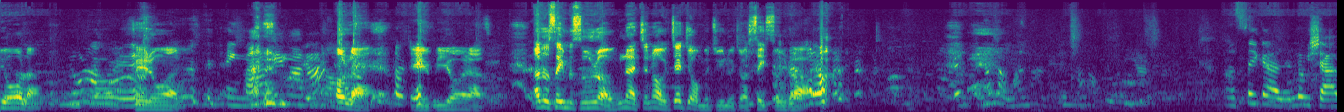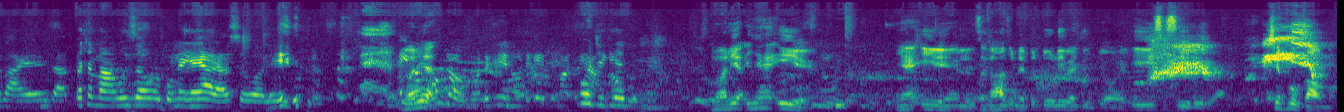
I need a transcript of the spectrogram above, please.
ပြောလားဘယ်တော့ကလဲ အိမ်မှာဟုတ်လားအေးပြီးရောအဲ့ဒါဆိုအဲ့ဒါဆိုစိတ်မဆိုးတော့ဘူးခုနကကျွန်တော်ကိုကြက်ကြော်မကျွေးလို့ကျွန်တော်စိတ်ဆိုးတာစိတ်ကလည်းလှုပ်ရှားပါတယ်ဒါပထမဦးဆုံးအကုန်နဲ့ရရတာဆိုတော့လေညီမလေးကဟုတ်တကယ်ပဲညီမလေးကအရန်အေးရယ်အရန်အေးတယ်အဲ့လိုစကားဆိုလည်းတူတူလေးပဲသူပြောရယ်အေးစစ်စစ်လေးပဲချစ်ဖို့ကောင်းတယ်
